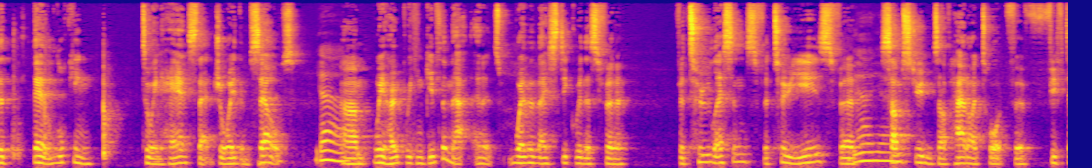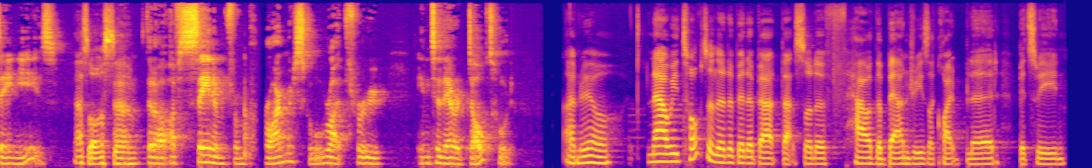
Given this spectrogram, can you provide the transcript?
that they're looking to enhance that joy themselves. Yeah. Um, we hope we can give them that, and it's whether they stick with us for for two lessons, for two years, for Yeah, yeah. some students I've had I taught for fifteen years that's awesome. um, that I- I've seen them from primary school right through into their adulthood. Unreal. Now we talked a little bit about that sort of how the boundaries are quite blurred between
